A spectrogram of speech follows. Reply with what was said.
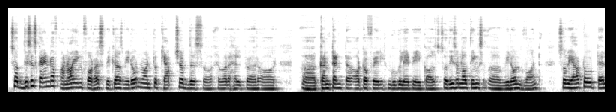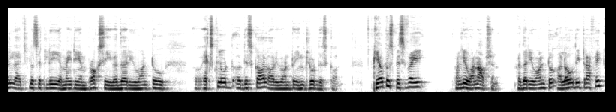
So this is kind of annoying for us because we don't want to capture this uh, ever helper or uh, content uh, autofill google api calls. So these are all things we don't want. So we have to tell explicitly mitm proxy whether you want to Uh, exclude uh, this call or you want to include this call. You have to specify only one option whether you want to allow the traffic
